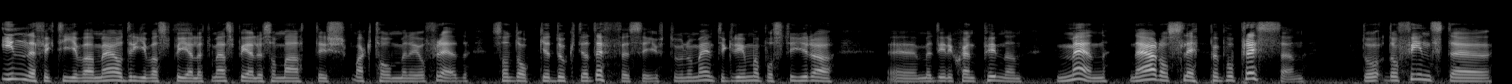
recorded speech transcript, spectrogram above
ineffektiva med att driva spelet med spelare som Matic, McTominay och Fred, som dock är duktiga defensivt. Men de är inte grymma på att styra eh, med dirigentpinnen. Men när de släpper på pressen, då, då finns det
